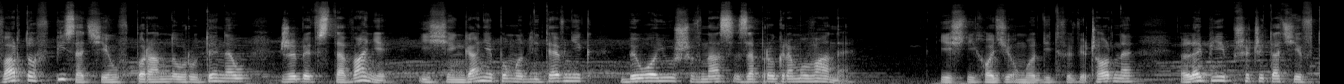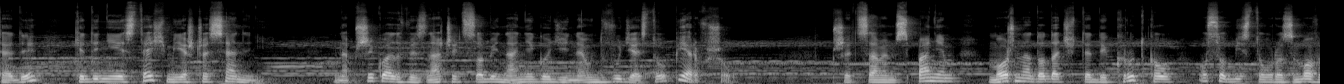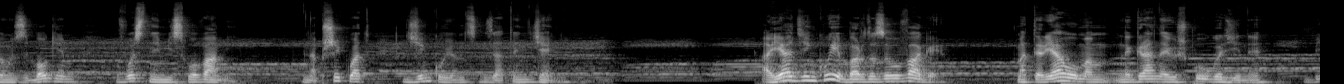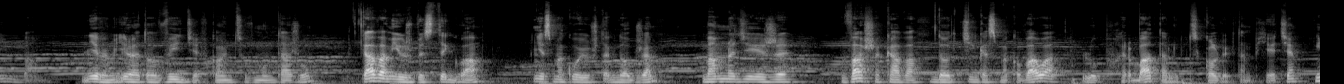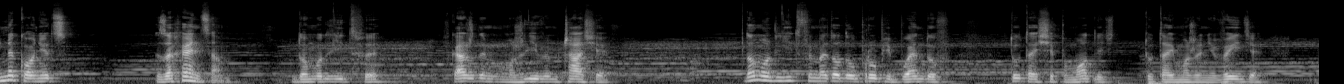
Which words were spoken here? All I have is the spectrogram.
Warto wpisać się w poranną rutynę, żeby wstawanie i sięganie po modlitewnik było już w nas zaprogramowane. Jeśli chodzi o modlitwy wieczorne, lepiej przeczytać je wtedy, kiedy nie jesteśmy jeszcze senni. Na przykład wyznaczyć sobie na nie godzinę 21. Przed samym spaniem można dodać wtedy krótką, osobistą rozmowę z Bogiem własnymi słowami, na przykład dziękując za ten dzień. A ja dziękuję bardzo za uwagę. Materiału mam nagrane już pół godziny. Nie wiem ile to wyjdzie w końcu w montażu. Kawa mi już wystygła. Nie smakuje już tak dobrze. Mam nadzieję, że Wasza kawa do odcinka smakowała, lub herbata, lub cokolwiek tam pijecie. I na koniec zachęcam do modlitwy w każdym możliwym czasie. Do modlitwy metodą prób i błędów. Tutaj się pomodlić, tutaj może nie wyjdzie,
